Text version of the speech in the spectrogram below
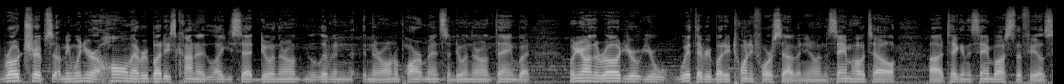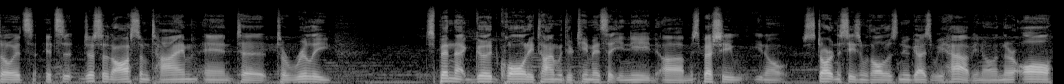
road trips. I mean, when you're at home, everybody's kind of like you said, doing their own, living in their own apartments and doing their own thing. But when you're on the road, you're, you're with everybody 24/7. You know, in the same hotel, uh, taking the same bus to the field. So it's it's just an awesome time, and to to really spend that good quality time with your teammates that you need, um, especially you know starting the season with all those new guys that we have. You know, and they're all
